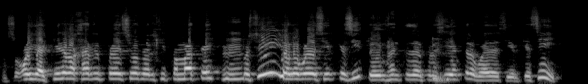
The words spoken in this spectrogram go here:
Pues, Oiga, ¿quiere bajar el precio del jitomate? Ujú. Pues sí, yo le voy a decir que sí, estoy enfrente del presidente, le voy a decir que sí.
